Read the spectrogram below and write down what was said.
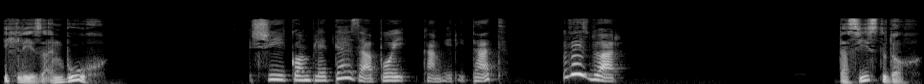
Ich lese ein Buch. Și completează apoi, cam iritat, Vezi doar, Das siehst du doch.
